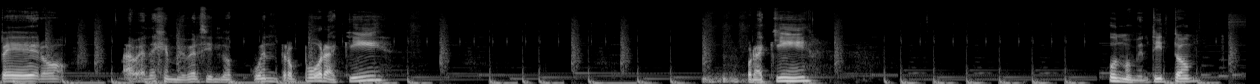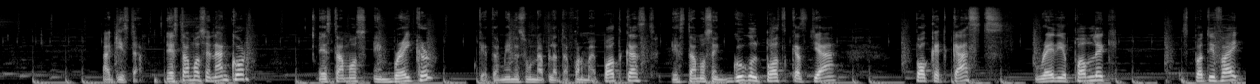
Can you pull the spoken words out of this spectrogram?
Pero, a ver, déjenme ver si lo encuentro por aquí. por aquí. Un momentito. Aquí está. Estamos en Anchor. Estamos en Breaker, que también es una plataforma de podcast. Estamos en Google Podcast ya. Pocket Casts, Radio Public, Spotify.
